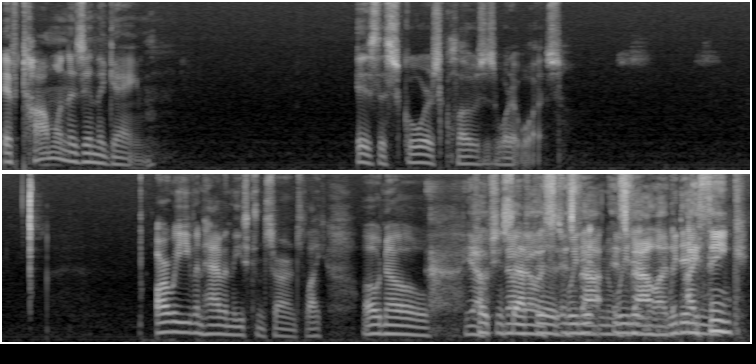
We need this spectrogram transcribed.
If Tomlin is in the game, is the score as close as what it was? Are we even having these concerns? Like, oh no, yeah, coaching no, staff no, it's, this, it's we va- didn't- we didn't- valid. we I didn't- think.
